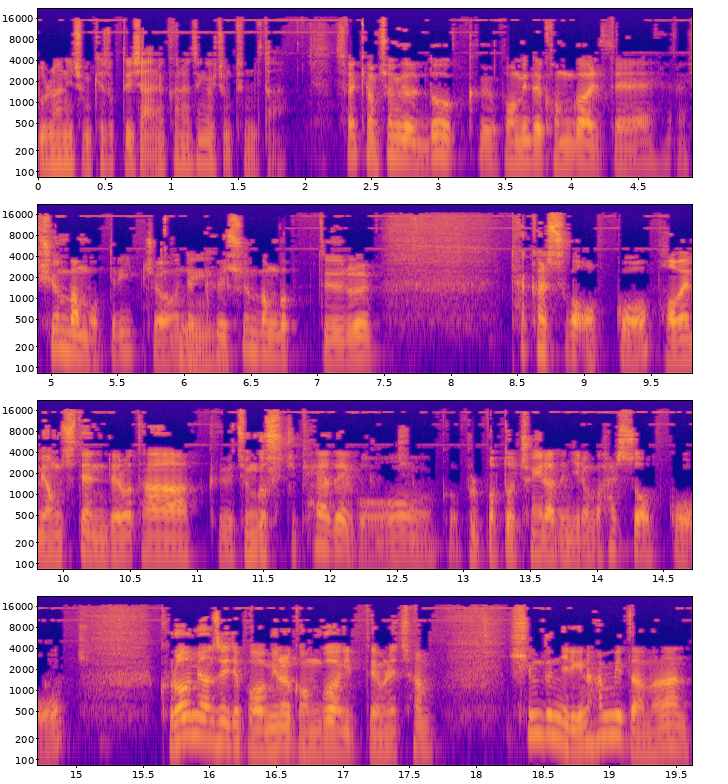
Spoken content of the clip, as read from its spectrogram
논란이 좀 계속되지 않을까라는 생각이 좀 듭니다. 사실 경찰들도 그 범인들 검거할 때 쉬운 방법들이 있죠. 근데 네. 그 쉬운 방법들을 택할 수가 없고 법에 명시된 대로 다 그 증거 수집해야 되고 그 불법 도청이라든지 이런 거 할 수 없고 그러면서 이제 범인을 검거하기 때문에 참 힘든 일이긴 합니다만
